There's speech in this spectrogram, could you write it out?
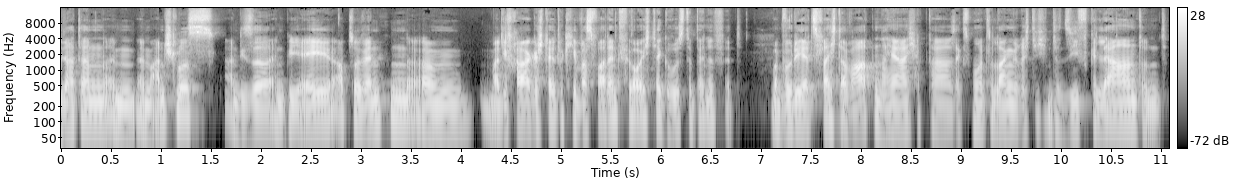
da hat dann im, im Anschluss an diese NBA-Absolventen ähm, mal die Frage gestellt, okay, was war denn für euch der größte Benefit? Man würde jetzt vielleicht erwarten, naja, ich habe da sechs Monate lang richtig intensiv gelernt und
